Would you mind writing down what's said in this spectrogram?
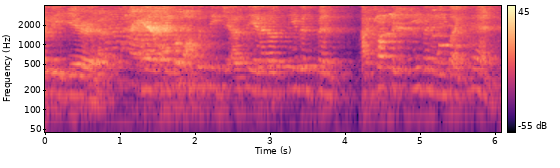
to be here. And, and just to see Jesse, and I know Steven's been, I talked to Steven, and he's like, man,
